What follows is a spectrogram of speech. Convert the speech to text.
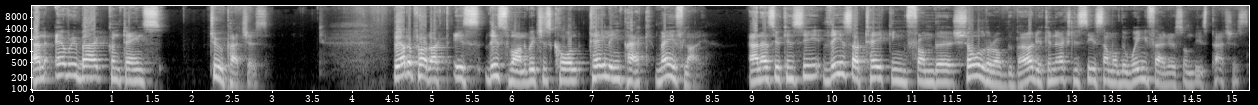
and every bag contains two patches. The other product is this one, which is called Tailing Pack Mayfly. And as you can see, these are taken from the shoulder of the bird. You can actually see some of the wing feathers on these patches.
